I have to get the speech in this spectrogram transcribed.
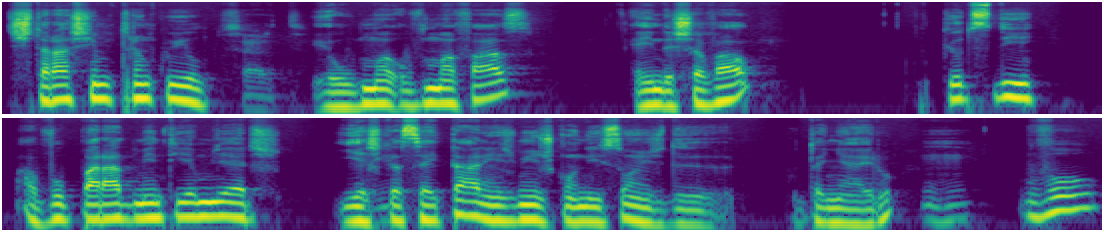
estarás sempre tranquilo. Certo. Eu, uma, houve uma fase, ainda chaval, que eu decidi: pá, vou parar de mentir a mulheres. E as que aceitarem as minhas condições de putanheiro, vou.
